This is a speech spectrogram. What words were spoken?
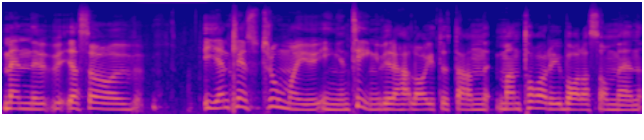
men eh, alltså, egentligen så tror man ju ingenting vid det här laget utan man tar det ju bara som en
